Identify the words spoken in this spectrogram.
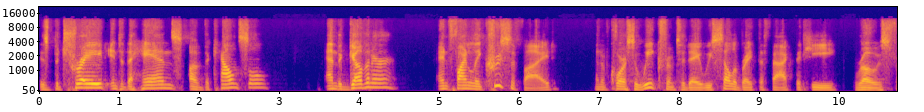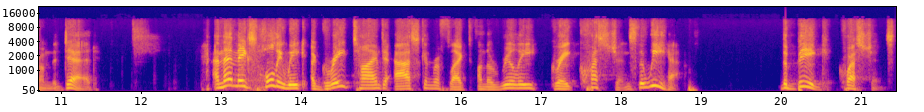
is betrayed into the hands of the council and the governor, and finally crucified. And of course, a week from today, we celebrate the fact that he rose from the dead. And that makes Holy Week a great time to ask and reflect on the really great questions that we have. The big questions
